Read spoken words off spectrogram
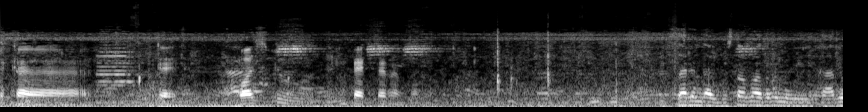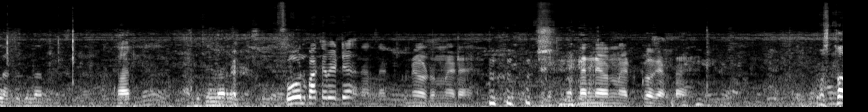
యొక్క అంటే పాజిటివ్ ఇంపాక్ట్ అని అంటాను సార్ ఇందాక ముస్తాబాద్లో మీ కార్లు అడ్డుకున్నారు. కార్లు? అడ్డుకున్నారు. ఫోన్ పక్క పెట్టా. నన్ను అట్టుకునేవాడు ఉన్నాడా? నన్ను ఎవరిని అట్టుకోగలరా ముస్తా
